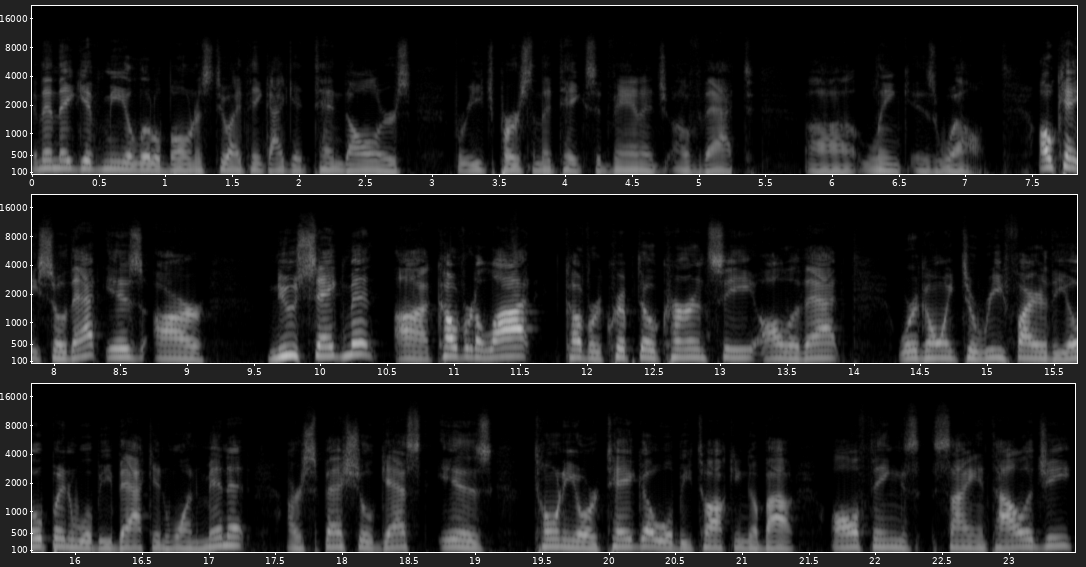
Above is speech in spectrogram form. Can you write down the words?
And then they give me a little bonus too. I think I get $10 for each person that takes advantage of that uh, link as well. Okay, so that is our new segment. Uh, covered a lot, covered cryptocurrency, all of that. We're going to refire the open. We'll be back in one minute. Our special guest is Tony Ortega. We'll be talking about all things Scientology.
